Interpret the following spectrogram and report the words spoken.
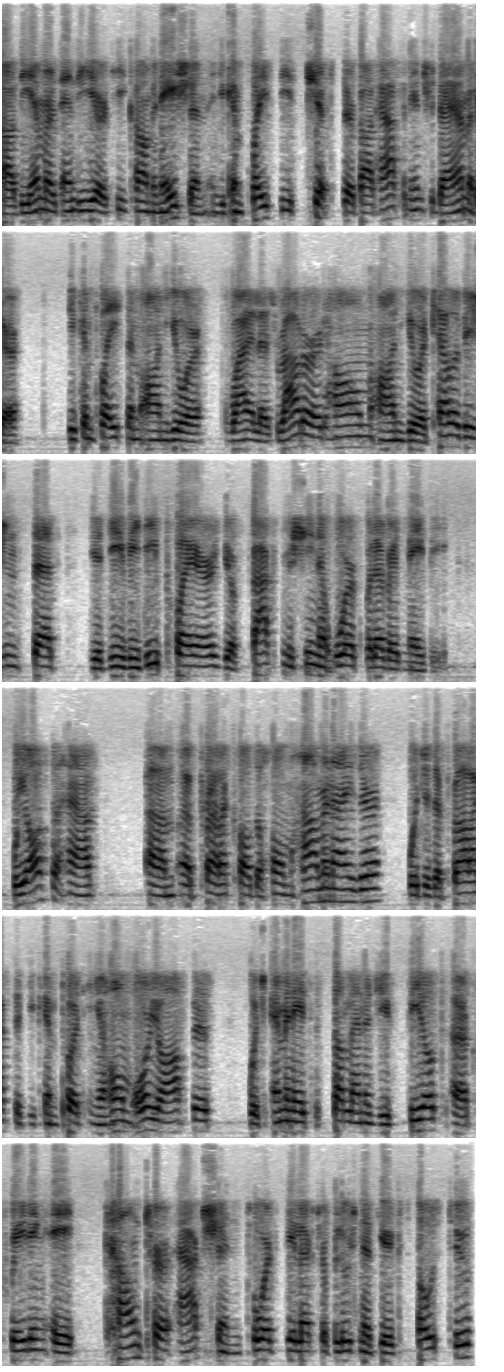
uh, the MRS and the ERT combination, and you can place these chips, they're about half an inch in diameter. You can place them on your wireless router at home, on your television set, your DVD player, your fax machine at work, whatever it may be. We also have um, a product called the Home Harmonizer, which is a product that you can put in your home or your office, which emanates a subtle energy field, uh, creating a counteraction towards the electropollution that you're exposed to.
